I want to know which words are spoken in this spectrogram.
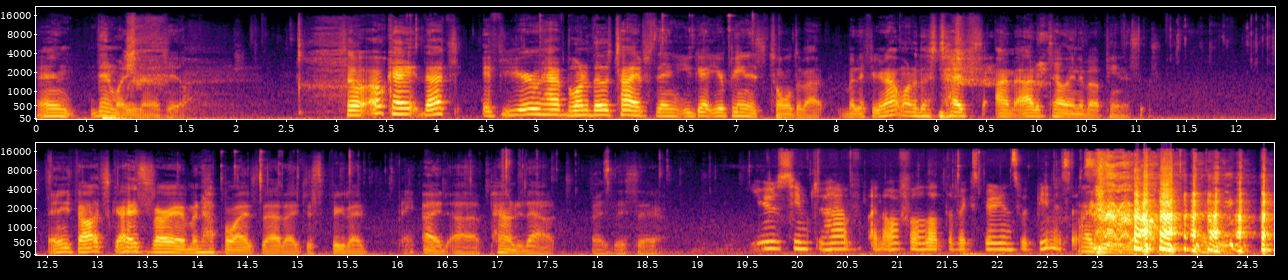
and then what are you going to do so okay, that's if you have one of those types, then you get your penis told about. But if you're not one of those types, I'm out of telling about penises. Any thoughts, guys? Sorry, I monopolized that. I just figured I'd I'd uh, pound it out, as they say. You seem to have an awful lot of experience with penises. I do. Yeah, I do.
